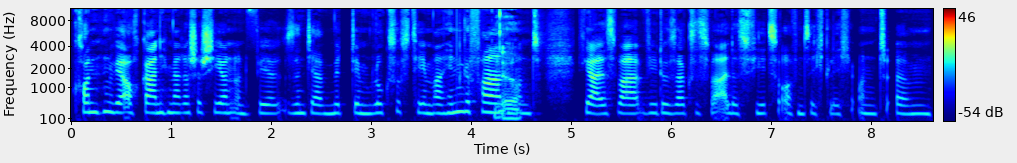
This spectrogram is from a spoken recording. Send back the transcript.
konnten wir auch gar nicht mehr recherchieren und wir sind ja mit dem Luxusthema hingefahren ja. und ja, es war, wie du sagst, es war alles viel zu offensichtlich und ähm,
